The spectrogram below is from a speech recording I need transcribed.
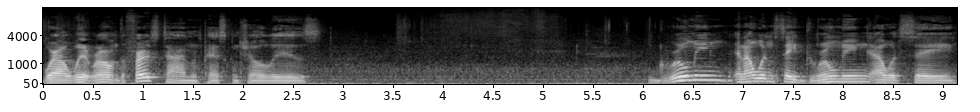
where I went wrong the first time in pest control is grooming, and I wouldn't say grooming, I would say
